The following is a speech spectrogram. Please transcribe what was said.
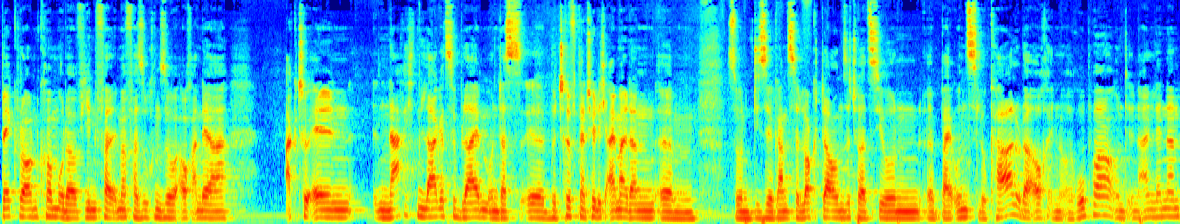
Background kommen oder auf jeden Fall immer versuchen, so auch an der aktuellen Nachrichtenlage zu bleiben. Und das äh, betrifft natürlich einmal dann ähm, so diese ganze Lockdown-Situation äh, bei uns lokal oder auch in Europa und in allen Ländern,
